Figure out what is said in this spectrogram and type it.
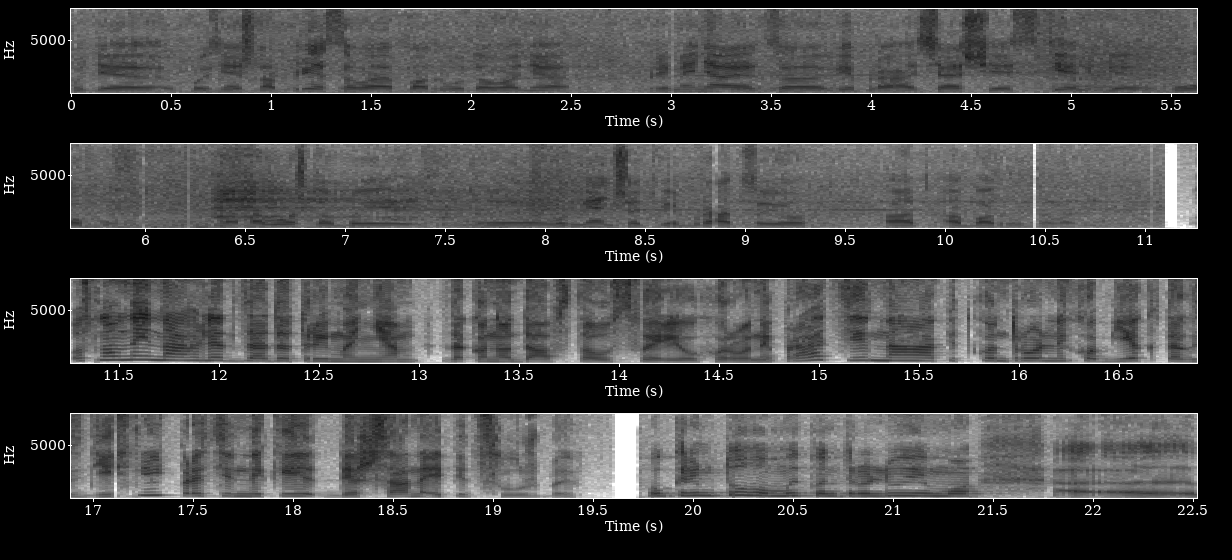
где кузнечно-прессовое оборудование, применяются виброгасящие стельки в обувь для того, чтобы э, уменьшить вибрацию от оборудования. Основний нагляд за дотриманням законодавства у сфері охорони праці на підконтрольних об'єктах здійснюють працівники Держсанепідслужби. Окрім того, ми контролюємо е,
